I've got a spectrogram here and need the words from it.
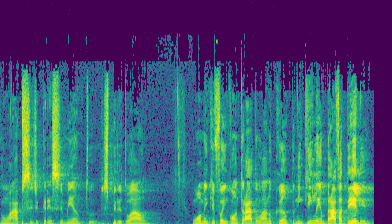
um ápice de crescimento espiritual um homem que foi encontrado lá no campo, ninguém lembrava dele.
